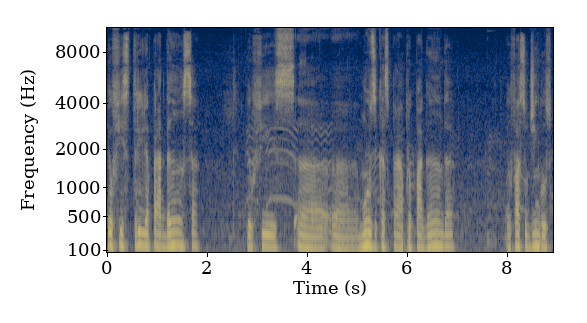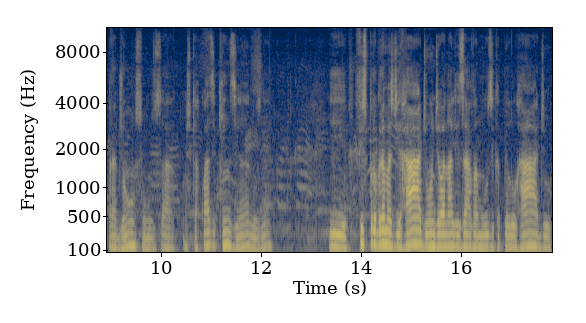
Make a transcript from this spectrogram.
eu fiz trilha para dança, eu fiz uh, uh, músicas para propaganda, eu faço jingles para Johnson's há, acho que há quase 15 anos, né? E fiz programas de rádio onde eu analisava a música pelo rádio,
